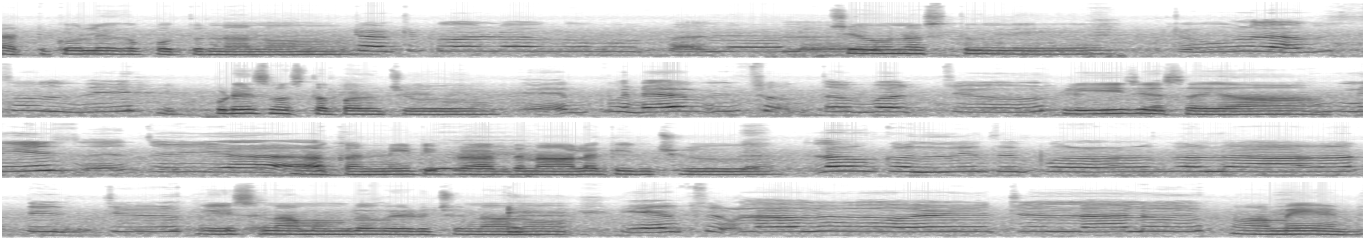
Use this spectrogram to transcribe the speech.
తట్టుకోలేకపోతున్నాను. తట్టుకోలేకపోతున్నాను. చెవునొస్తుంది చూడొస్తుంది ఇప్పుడే స్వస్థపరచు. ఎప్పుడే సొత్తవచ్చు ప్లీజ్ ఏసయ్యా ప్లీజ్ నా కన్నీటి ప్రార్థన ఆలకించు. నా కన్నీటి ప్రార్థన ఆరాధించు ఏసునామంలో వేడుచున్నాను. ఆమెన్.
